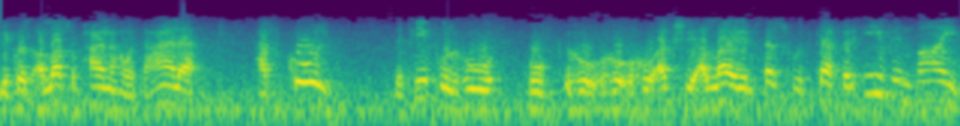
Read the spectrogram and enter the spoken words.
Because Allah subhanahu wa ta'ala have called the people who who, who, who, who actually ally themselves with kafir even by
